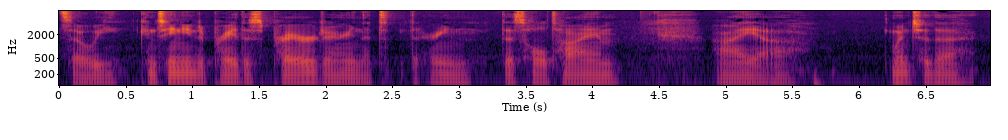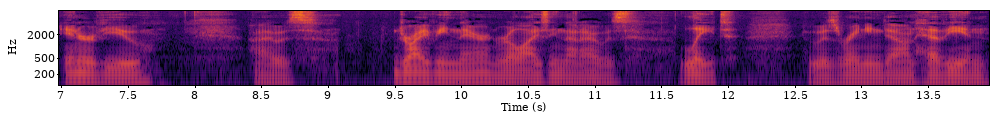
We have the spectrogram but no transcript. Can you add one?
so we continued to pray this prayer during the t- during this whole time. I went to the interview. I was driving there and realizing that I was late. It was raining down heavy and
